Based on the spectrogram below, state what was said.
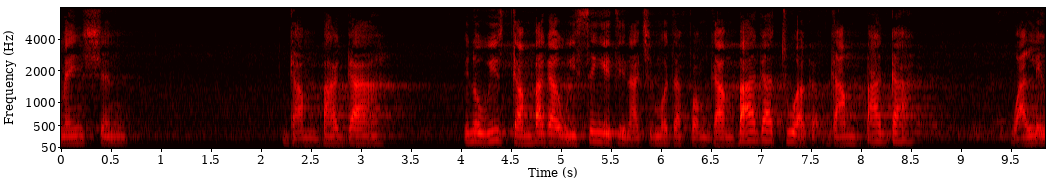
mention Gambaga. You know, we use Gambaga, we sing it in Achimota from Gambaga to. Gambaga, Wale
